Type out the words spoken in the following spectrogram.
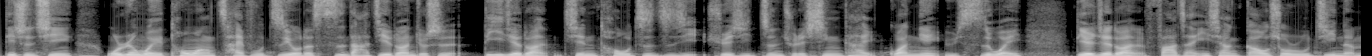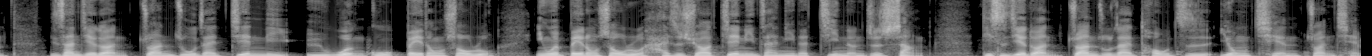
第十七，我认为通往财富自由的四大阶段就是：第一阶段，先投资自己，学习正确的心态、观念与思维；第二阶段，发展一项高收入技能；第三阶段，专注在建立与稳固被动收入，因为被动收入还是需要建立在你的技能之上。第四阶段，专注在投资，用钱赚钱。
